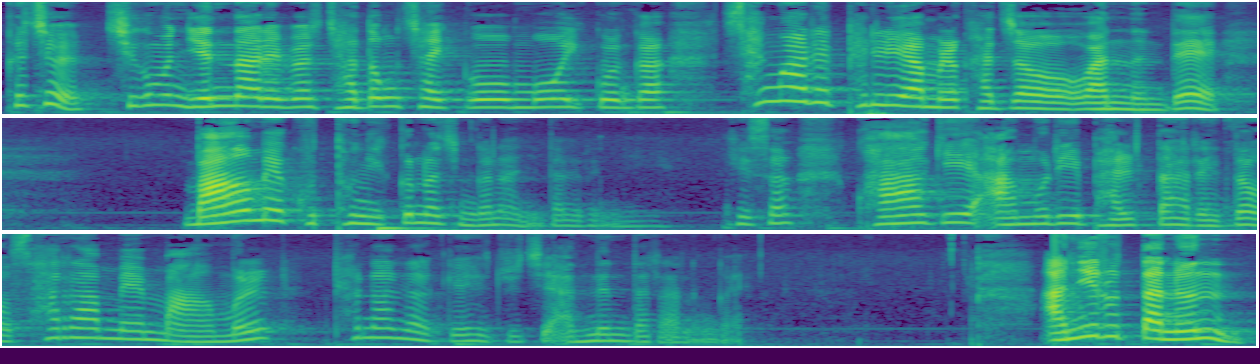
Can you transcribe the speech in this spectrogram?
그렇죠? 지금은 옛날에 비해서 자동차 있고 뭐 있고 그러니까 생활의 편리함을 가져왔는데 마음의 고통이 끊어진 건 아니다 그런 얘기. 그래서 과학이 아무리 발달해도 사람의 마음을 편안하게 해주지 않는다라는 거예요. 안 이뤘다는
